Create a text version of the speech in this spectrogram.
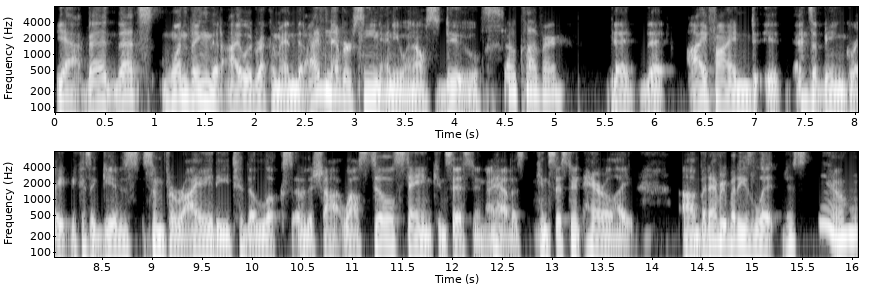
yeah, that that's one thing that I would recommend that I've never seen anyone else do So clever. that that I find it ends up being great because it gives some variety to the looks of the shot while still staying consistent. I have a consistent hair light, uh, but everybody's lit just you know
